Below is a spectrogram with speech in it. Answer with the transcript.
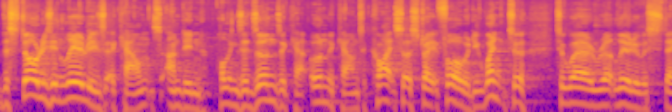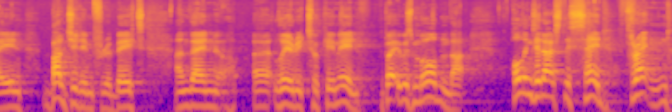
the stories in Leary's accounts and in Hollingshead's own account, own account are quite sort of straightforward. He went to, to where uh, Leary was staying, badgered him for a bit, and then uh, Leary took him in. But it was more than that. Hollingshead actually said, threatened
